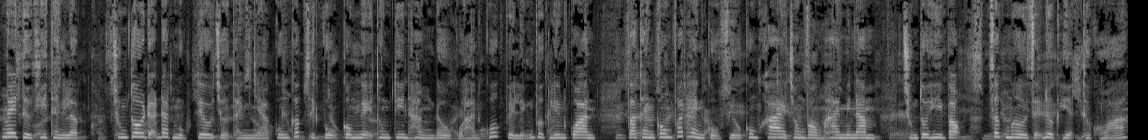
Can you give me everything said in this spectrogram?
Ngay từ khi thành lập, chúng tôi đã đặt mục tiêu trở thành nhà cung cấp dịch vụ công nghệ thông tin hàng đầu của Hàn Quốc về lĩnh vực liên quan và thành công phát hành cổ phiếu công khai trong vòng 20 năm. Chúng tôi hy vọng giấc mơ sẽ được hiện thực hóa.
